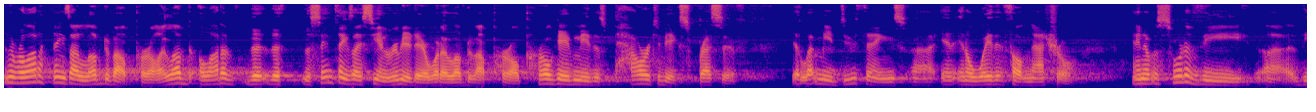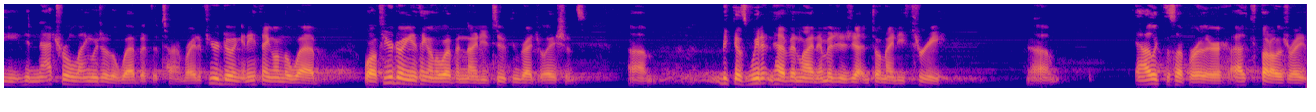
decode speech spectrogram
And there were a lot of things I loved about Perl. I loved a lot of the, the, the same things I see in Ruby today are what I loved about Perl. Perl gave me this power to be expressive. It let me do things uh, in, in a way that felt natural. And it was sort of the, uh, the, the natural language of the web at the time, right? If you're doing anything on the web, well, if you're doing anything on the web in 92, congratulations. Um, because we didn't have inline images yet until 93. Um, I looked this up earlier. I thought I was right.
